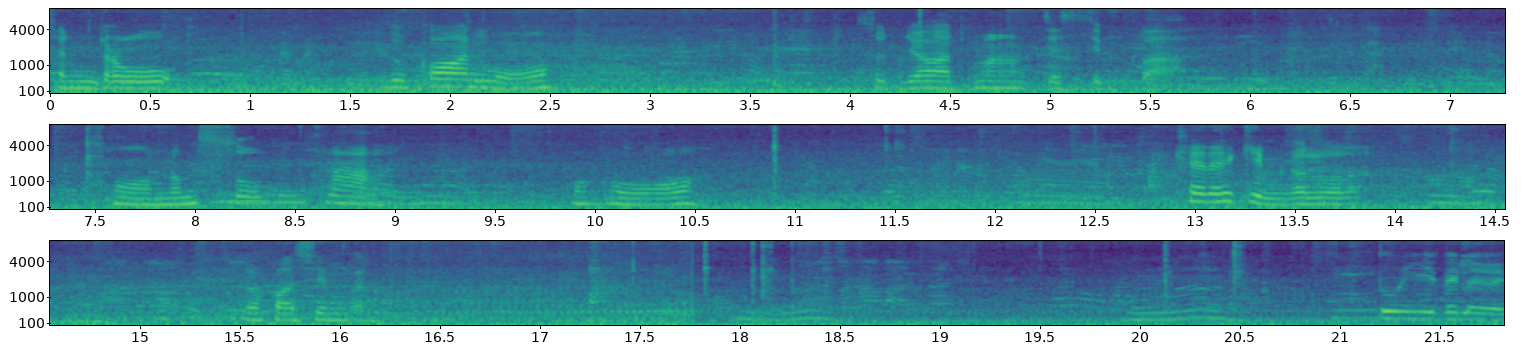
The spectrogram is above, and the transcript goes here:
ฉันรู้ ดูก้อนหมู สุดยอดมาก 70 บาท หอมน้ำซุปค่ะ โอ้โห แค่ได้กลิ่นก็รู้ละเดี๋ยวขอชิมกันตุยไปเลย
